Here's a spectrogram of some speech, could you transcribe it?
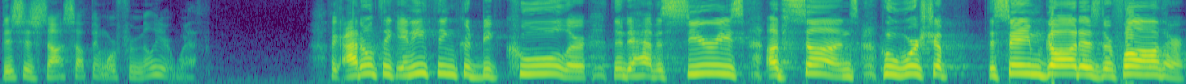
this is not something we're familiar with. Like, I don't think anything could be cooler than to have a series of sons who worship the same God as their father.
